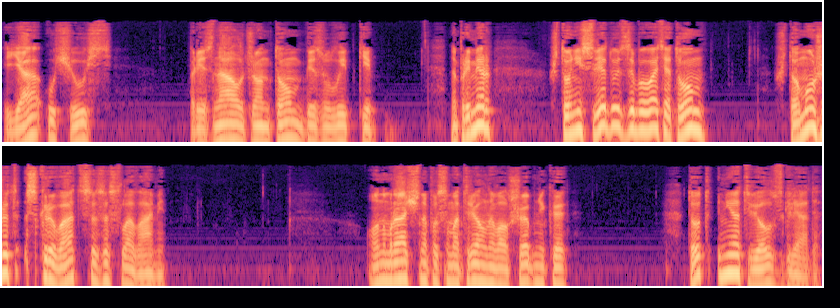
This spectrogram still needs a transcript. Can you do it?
я учусь», — признал Джон Том без улыбки. «Например, что не следует забывать о том, что может скрываться за словами». Он мрачно посмотрел на волшебника. Тот не отвел взгляда.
